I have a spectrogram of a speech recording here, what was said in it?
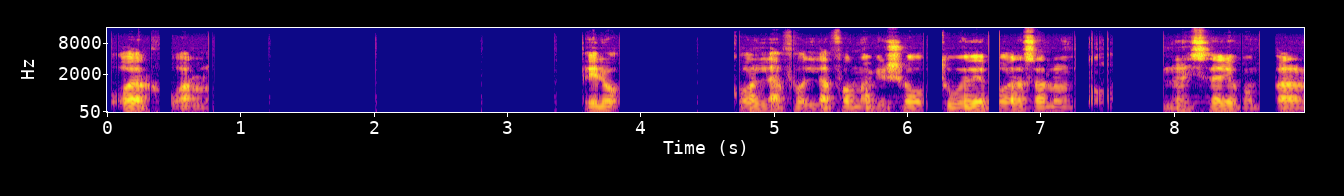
poder jugarlo. Pero con la, la forma que yo obtuve de poder hacerlo no no es necesario comprar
